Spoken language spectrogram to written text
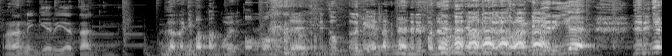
Orang Nigeria tadi. Bilang aja bapak gue yang tolong deh itu lebih enak dah daripada lu jalan-jalan ke orang Nigeria jadinya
